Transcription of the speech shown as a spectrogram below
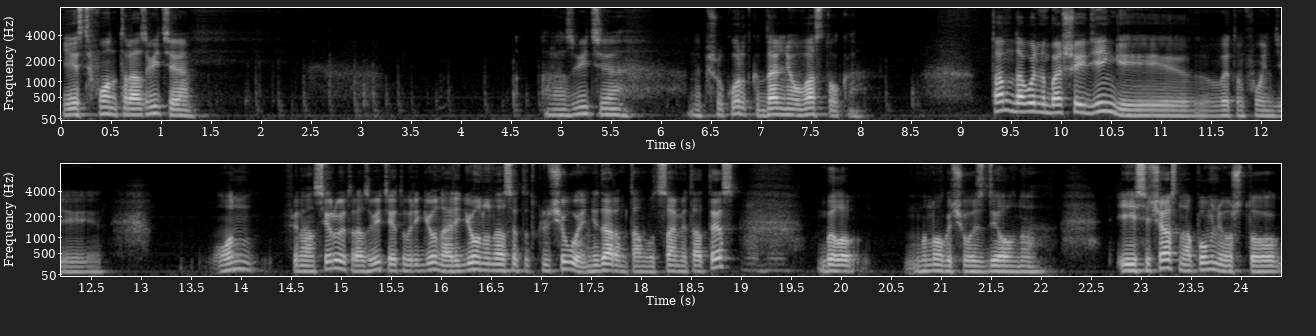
есть фонд развития развития, напишу коротко, Дальнего Востока. Там довольно большие деньги в этом фонде. Он финансирует развитие этого региона. А регион у нас этот ключевой. Недаром там вот саммит АТЭС угу. было много чего сделано. И сейчас напомню, что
